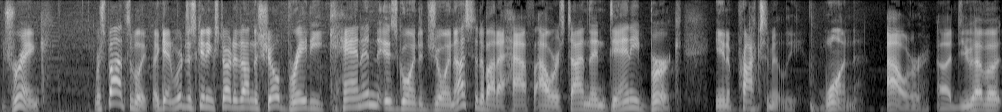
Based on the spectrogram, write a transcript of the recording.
Drink responsibly. Again, we're just getting started on the show. Brady Cannon is going to join us in about a half hour's time. Then Danny Burke in approximately one hour. Uh, do you have a?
